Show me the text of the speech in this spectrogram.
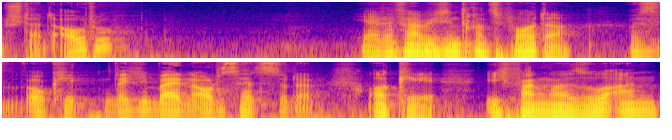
Statt Auto? Ja, dafür habe ich einen Transporter. Was, okay, welche beiden Autos hättest du dann? Okay, ich fange mal so an.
